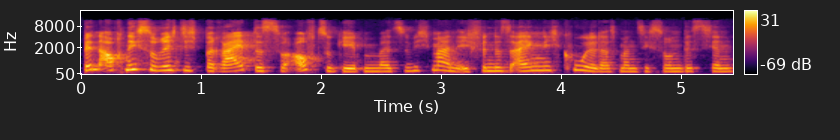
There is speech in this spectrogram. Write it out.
bin auch nicht so richtig bereit, das so aufzugeben, weißt du, wie ich meine? Ich finde es eigentlich cool, dass man sich so ein bisschen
